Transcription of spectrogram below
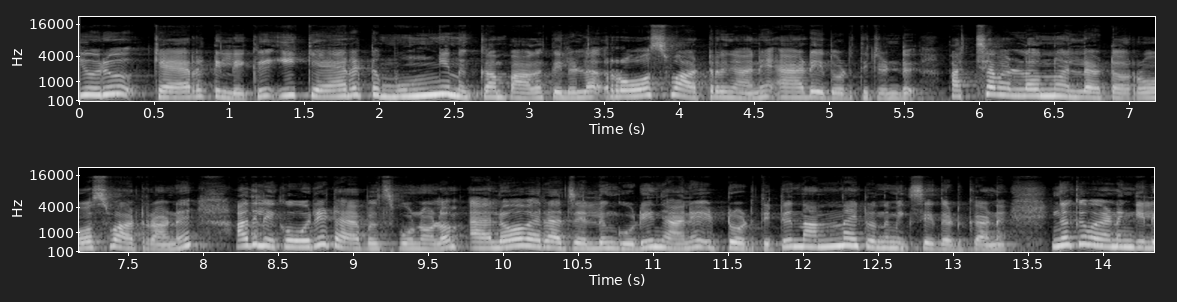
ഈ ഒരു ക്യാരറ്റിലേക്ക് ഈ ക്യാരറ്റ് മുങ്ങി നിൽക്കാൻ പാകത്തിലുള്ള റോസ് വാട്ടർ ഞാൻ ആഡ് ചെയ്ത് കൊടുത്തിട്ടുണ്ട്. പച്ചവെള്ളമൊന്നും അല്ല കേട്ടോ റോസ് വാട്ടറാണ് അതിലേക്ക് ഒരു ടേബിൾ സ്പൂണോളം അലോവേര ജെല്ലും കൂടി ഞാൻ ഇട്ട് കൊടുത്തിട്ട് നന്നായിട്ടൊന്ന് മിക്സ് ചെയ്തെടുക്കുകയാണ്. നിങ്ങൾക്ക് വേണമെങ്കിൽ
